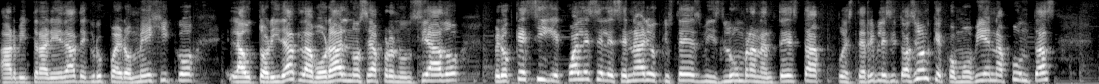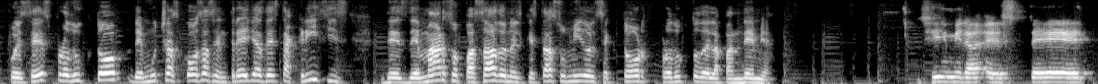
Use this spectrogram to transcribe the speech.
arbitrariedad de Grupo Aeroméxico. La autoridad laboral no se ha pronunciado. Pero ¿qué sigue? ¿Cuál es el escenario que ustedes vislumbran ante esta pues terrible situación que como bien apuntas, pues es producto de muchas cosas, entre ellas de esta crisis desde marzo pasado en el que está sumido el sector producto de la pandemia? Sí, mira, este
